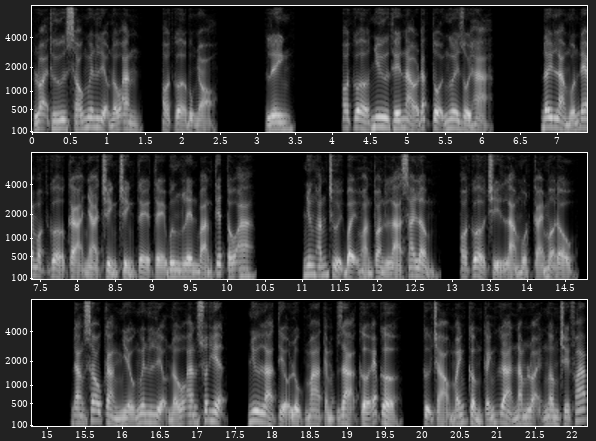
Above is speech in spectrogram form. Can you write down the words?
Loại thứ sáu nguyên liệu nấu ăn, hột gở bụng nhỏ. Linh. hột gở như thế nào đắc tội ngươi rồi hả? Đây là muốn đem hột gở cả nhà chỉnh chỉnh tề tề bưng lên bàn tiết tấu A. Nhưng hắn chửi bậy hoàn toàn là sai lầm, hot gở chỉ là một cái mở đầu. Đằng sau càng nhiều nguyên liệu nấu ăn xuất hiện, như là tiểu lục ma tem giả cờ ép cự trảo mánh cầm cánh gà năm loại ngâm chế pháp,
